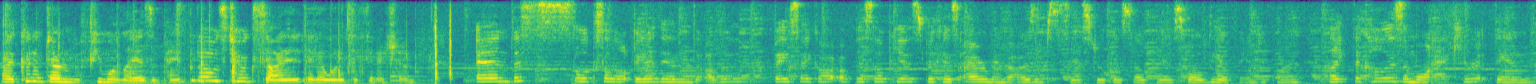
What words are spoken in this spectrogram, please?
I could have done him a few more layers of paint, but I was too excited and I wanted to finish him. And this looks a lot better than the other base I got of this LPS because I remember I was obsessed with this LPS, well the authentic one. Like the colours are more accurate than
